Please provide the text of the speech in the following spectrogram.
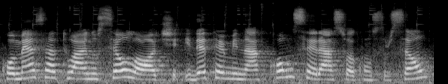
começa a atuar no seu lote e determinar como será a sua construção?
